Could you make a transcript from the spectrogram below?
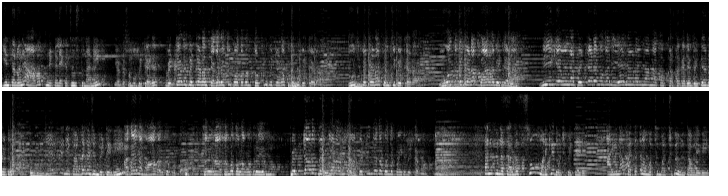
ఇంతలోనే ఆవలకు నెట్టలేక చూస్తున్నాని. ఎంత సొమ్ము పెట్టాడు? పెట్టాడు పెట్టాడని తెగరొచ్చిపోతాడని తొట్లు పెట్టాడా పువ్వు పెట్టాడా తూసి పెట్టాడా కొంచి పెట్టాడా మూత పెట్టాడా బారడ పెట్టాడా? నీకేమైనా పెట్టాడేమో కానీ ఏనాడైనా నాకు ఒక కర్త గజం పెట్టాడట. ఏమిటి నీకు అర్ధగజం పెట్టేది? అదేనమ్మా రవికగుడ్డ సరే నా సంగతిలో వదిలేయమ్మా. పెట్టాడు పెట్టాడమ్మా పెట్టిందేదో కొంచెం బయట పెట్టమ్మా. తనకున్న సర్వస్వం మనకే దోచిపెట్టాడు. అయినా పెద్దతనం వచ్చి మర్చిపోయి ఉంటావులేవే.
